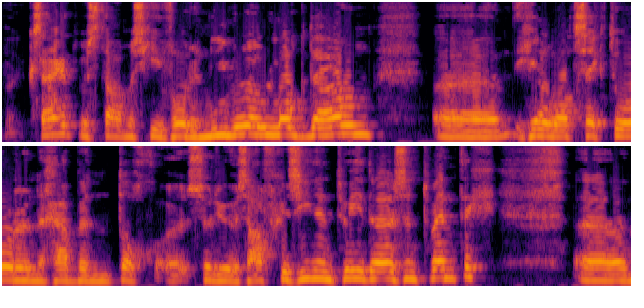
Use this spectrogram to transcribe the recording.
ik zeg het, we staan misschien voor een nieuwe lockdown. Uh, heel wat sectoren hebben toch uh, serieus afgezien in 2020. Ehm,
